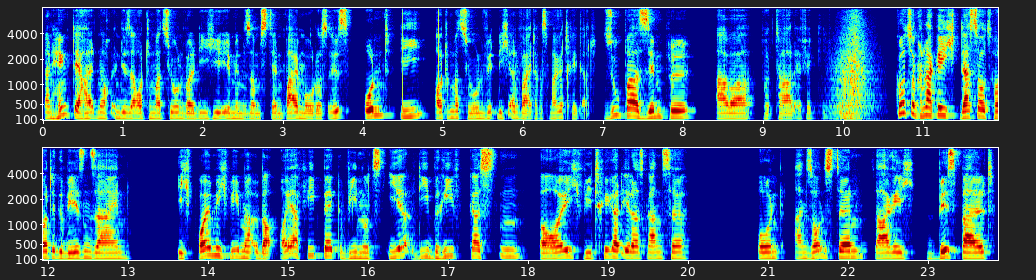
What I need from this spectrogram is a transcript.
dann hängt der halt noch in dieser Automation, weil die hier eben in so einem Standby-Modus ist und die Automation wird nicht ein weiteres Mal getriggert. Super simpel, aber total effektiv. Kurz und knackig, das soll es heute gewesen sein. Ich freue mich wie immer über euer Feedback. Wie nutzt ihr die Briefkästen bei euch? Wie triggert ihr das Ganze? Und ansonsten sage ich bis bald,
